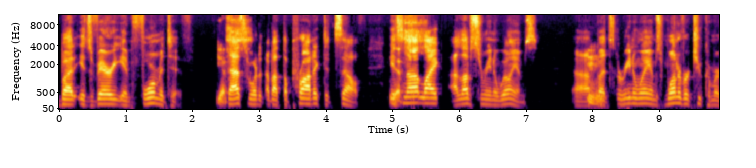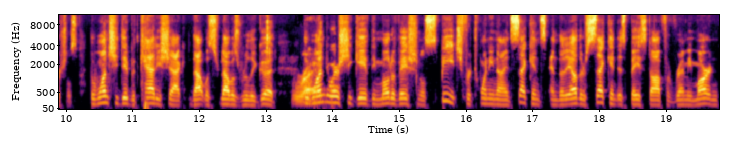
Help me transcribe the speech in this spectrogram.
but it's very informative. Yes. That's what about the product itself. It's yes. not like I love Serena Williams. Uh, mm-hmm. But Serena Williams, one of her two commercials, the one she did with Caddyshack, that was that was really good. Right. The one where she gave the motivational speech for 29 seconds, and the other second is based off of Remy Martin.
